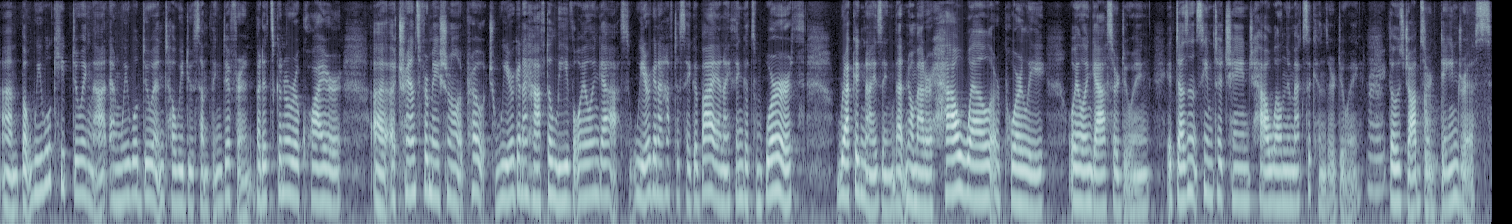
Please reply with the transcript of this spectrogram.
Um, but we will keep doing that and we will do it until we do something different. But it's going to require uh, a transformational approach. We are going to have to leave oil and gas. We are going to have to say goodbye. And I think it's worth recognizing that no matter how well or poorly oil and gas are doing, it doesn't seem to change how well New Mexicans are doing. Right. Those jobs are dangerous.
